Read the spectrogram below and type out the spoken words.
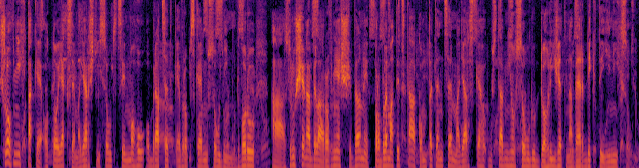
Šlo v nich také o to, jak se maďarští soudci mohou obracet k Evropskému soudnímu dvoru a zrušena byla rovněž velmi problematická kompetence maďarského ústavního soudu dohlížet na verdikty jiných soudů.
